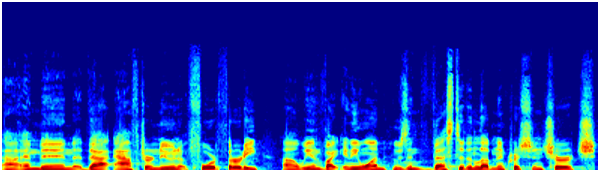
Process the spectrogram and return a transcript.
Uh, and then that afternoon at 4:30, uh, we invite anyone who's invested in Lebanon Christian Church,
